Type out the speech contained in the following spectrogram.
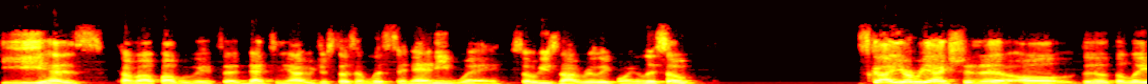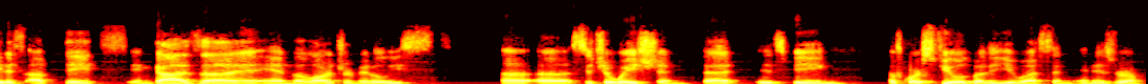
he has come out publicly and said Netanyahu just doesn't listen anyway, so he's not really going to listen. So Sky, your reaction to all the, the latest updates in Gaza and the larger Middle East uh, uh, situation that is being, of course, fueled by the U.S. and, and Israel?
